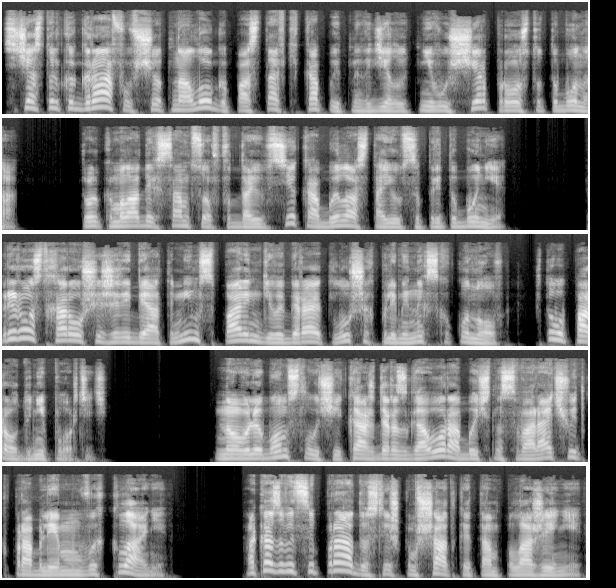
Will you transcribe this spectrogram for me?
Сейчас только графу в счет налога поставки копытных делают не в ущерб просто табуна. Только молодых самцов отдают все, кобылы остаются при табуне. Прирост хороший же ребята, мим спарринги выбирают лучших племенных скакунов, чтобы породу не портить. Но в любом случае каждый разговор обычно сворачивает к проблемам в их клане. Оказывается, правда, слишком шаткое там положение,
